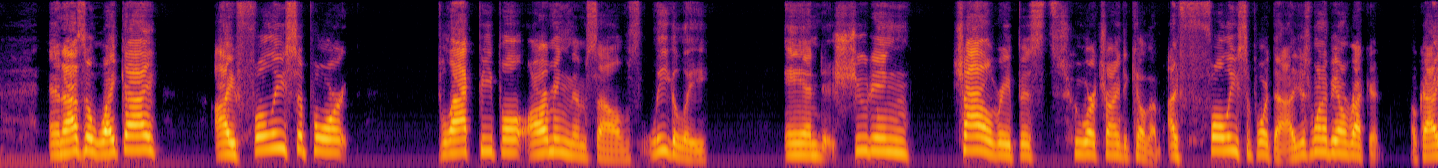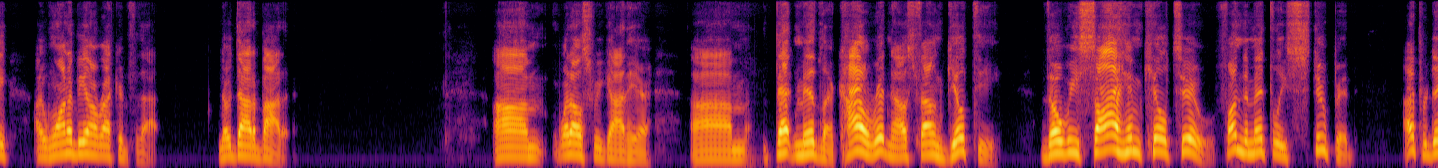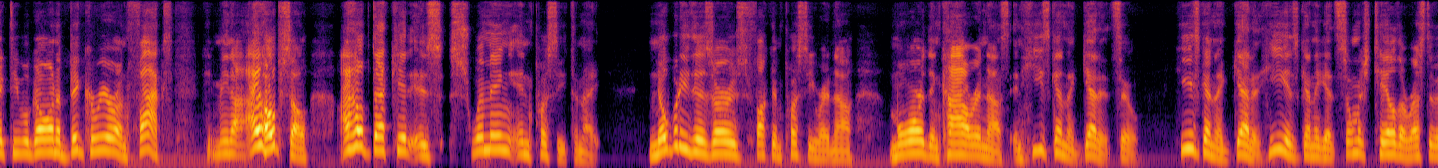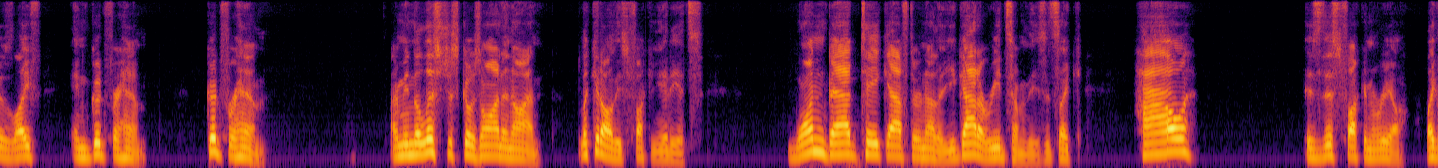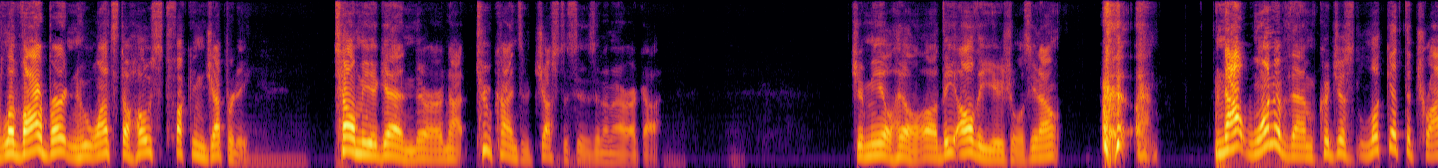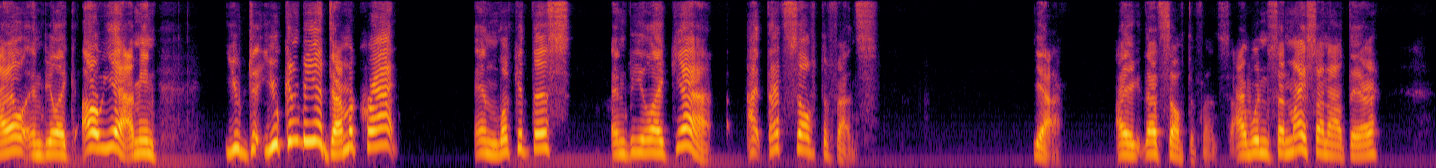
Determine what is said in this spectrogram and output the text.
and as a white guy, I fully support black people arming themselves legally and shooting child rapists who are trying to kill them. I fully support that. I just want to be on record. Okay. I want to be on record for that. No doubt about it. Um, what else we got here? Um, Bette Midler, Kyle Rittenhouse found guilty, though we saw him kill two. Fundamentally stupid. I predict he will go on a big career on Fox. I mean, I hope so. I hope that kid is swimming in pussy tonight. Nobody deserves fucking pussy right now more than Kyle Rittenhouse, and he's gonna get it too. He's gonna get it. He is gonna get so much tail the rest of his life, and good for him. Good for him. I mean, the list just goes on and on. Look at all these fucking idiots. One bad take after another. You got to read some of these. It's like, how is this fucking real? Like LeVar Burton, who wants to host fucking Jeopardy. Tell me again, there are not two kinds of justices in America. Jemele Hill, oh, the all the usuals, you know. not one of them could just look at the trial and be like, "Oh yeah, I mean, you you can be a Democrat and look at this and be like, yeah, I, that's self defense. Yeah, I that's self defense. I wouldn't send my son out there,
